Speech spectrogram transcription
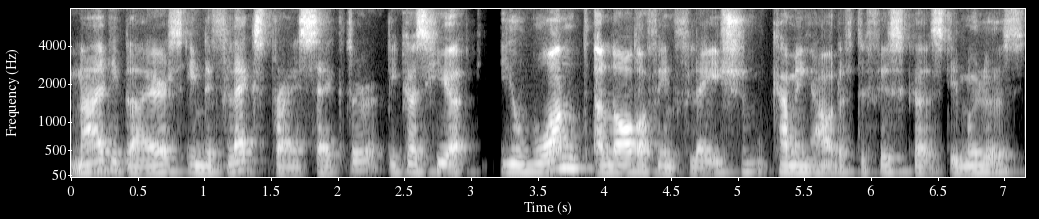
multipliers in the flex price sector because here you want a lot of inflation coming out of the fiscal stimulus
